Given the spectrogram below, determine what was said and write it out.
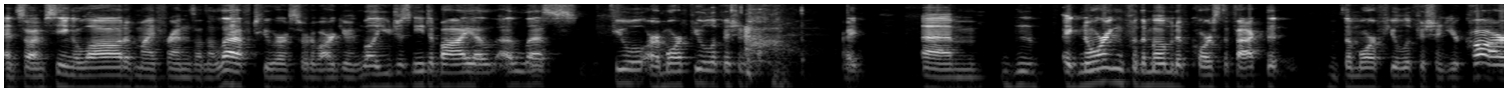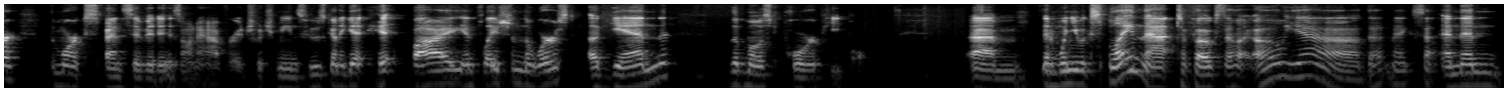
And so I'm seeing a lot of my friends on the left who are sort of arguing, well, you just need to buy a, a less fuel or more fuel efficient, right? Um, ignoring for the moment, of course, the fact that the more fuel efficient your car, the more expensive it is on average, which means who's going to get hit by inflation the worst? Again, the most poor people. Um, and when you explain that to folks, they're like, oh, yeah, that makes sense. And then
